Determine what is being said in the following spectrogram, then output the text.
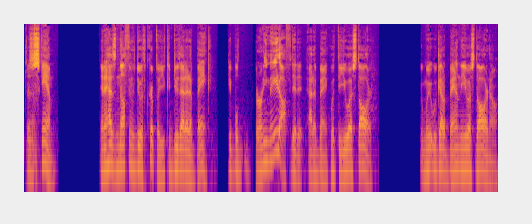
It was a scam, and it has nothing to do with crypto. You can do that at a bank. People, Bernie Madoff did it at a bank with the U.S. dollar. We we got to ban the U.S. dollar now.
